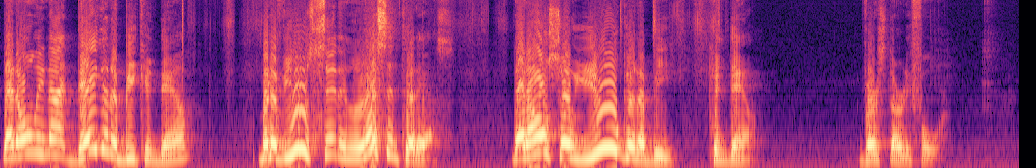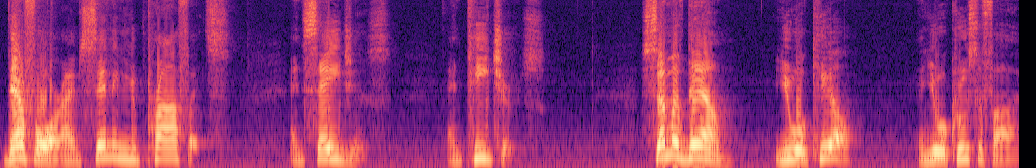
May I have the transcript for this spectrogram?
That only not they gonna be condemned, but if you sit and listen to this, that also you gonna be condemned. Verse 34. Therefore, I am sending you prophets and sages and teachers. Some of them you will kill and you will crucify.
